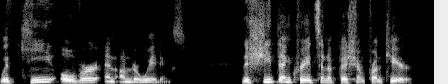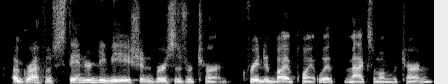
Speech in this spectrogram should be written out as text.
with key over and under weightings. The sheet then creates an efficient frontier, a graph of standard deviation versus return, created by a point with maximum return,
